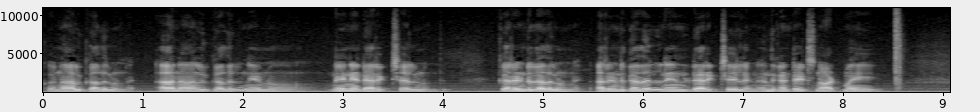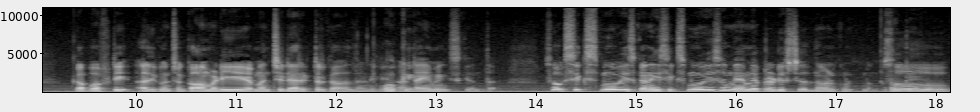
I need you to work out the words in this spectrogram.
ఒక నాలుగు కథలు ఉన్నాయి. ఆ నాలుగు కథలు నేను నేనే డైరెక్ట్ చేయాలని ఉంది. ఇంకా రెండు కథలు ఉన్నాయి. ఆ రెండు కథలు నేను డైరెక్ట్ చేయలేను. ఎందుకంటే it's not my cup of tea అది కొంచెం కామెడీ మంచి డైరెక్టర్ కావాలి దానికి ఆ. టైమింగ్స్కి అంతా. సో ఒక సిక్స్ మూవీస్ కానీ ఈ సిక్స్ మూవీస్ మేమే ప్రొడ్యూస్ చేద్దాం అనుకుంటున్నాం. సో.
